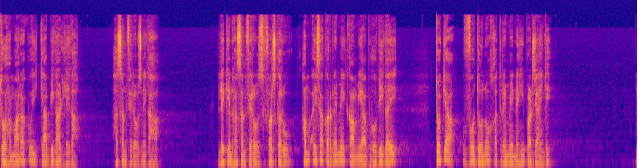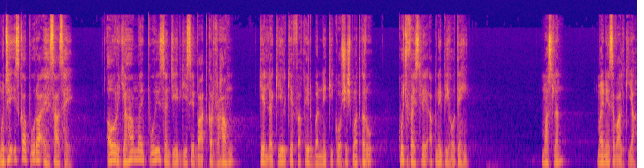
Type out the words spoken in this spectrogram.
तो हमारा कोई क्या बिगाड़ लेगा? हसन फिरोज ने कहा। लेकिन हसन फिरोज, फ़र्ज़ करूँ, हम ऐसा करने में कामयाब हो भी गए तो क्या वो दोनों खतरे में नहीं पड़ जाएँगे? मुझे इसका पूरा एहसास है, और यहाँ मैं पूरी संजीदगी से बात कर रहा हूँ कि लकीर के फ़कीर बनने की कोशिश मत करो, कुछ फैसले अपने भी होते हैं। मसलन, मैंने सवाल किया।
